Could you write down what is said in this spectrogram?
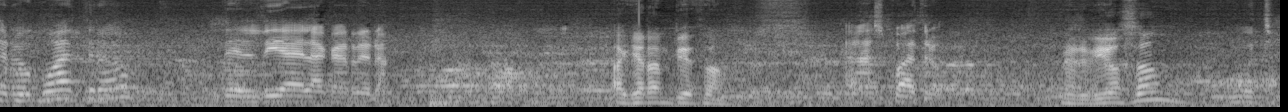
12.04 del día de la carrera, ¿A qué hora empieza? a las 4. ¿Nerviosa? Mucho.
